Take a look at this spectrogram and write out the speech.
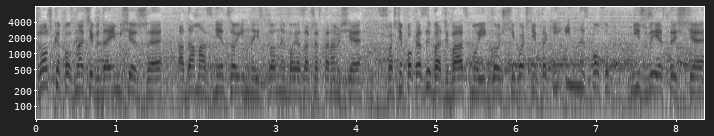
troszkę poznacie. Wydaje mi się, że Adama z nieco innej strony, bo ja zawsze staram się właśnie pokazywać Was, moich gości, właśnie w taki inny sposób niż Wy jesteście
